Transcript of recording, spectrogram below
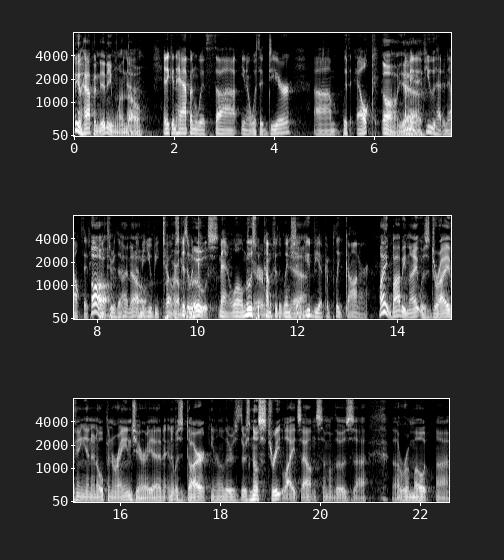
It can happen to anyone, though. And it can happen with uh, you know with a deer, um, with elk. Oh, yeah. I mean, if you had an elk that Oh, went through the, I know. mean, you'd be toast because it would. moose. Man, well, a moose would come through the windshield. Yeah. You'd be a complete goner. I think Bobby Knight was driving in an open range area, and, and it was dark. You know, there's there's no street lights out in some of those uh, uh, remote uh,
